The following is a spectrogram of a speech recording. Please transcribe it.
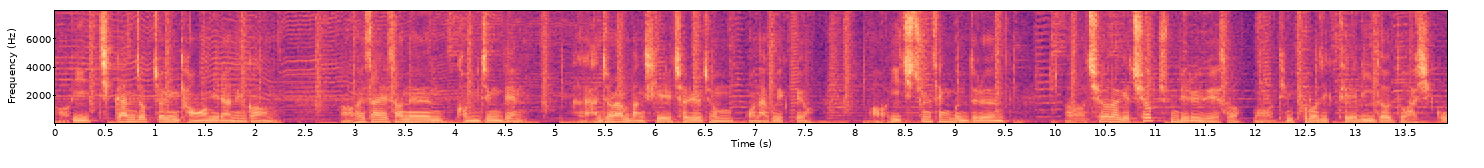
어, 이 직간접적인 경험이라는 건 어, 회사에서는 검증된 어, 안전한 방식의 일 처리를 좀 원하고 있고요. 어, 이 취준생 분들은 어, 치열하게 취업 준비를 위해서 뭐, 팀 프로젝트의 리더도 하시고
